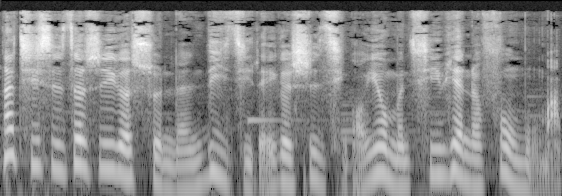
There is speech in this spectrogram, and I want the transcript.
那其实这是一个损人利己的一个事情哦，因为我们欺骗了父母嘛。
